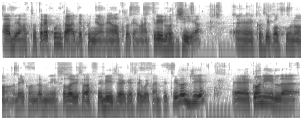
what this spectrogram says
Abbiamo fatto tre puntate, quindi non è altro che una trilogia, eh, così qualcuno dei condominiatori sarà felice che segue tante trilogie. Eh, con il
